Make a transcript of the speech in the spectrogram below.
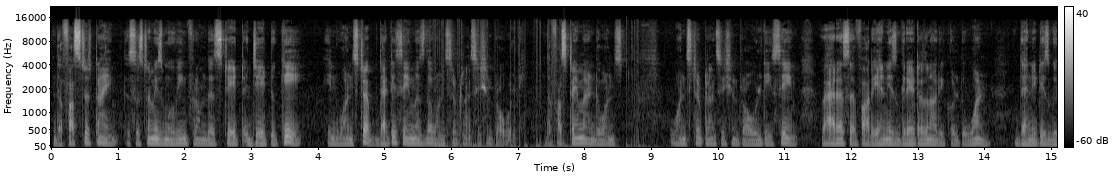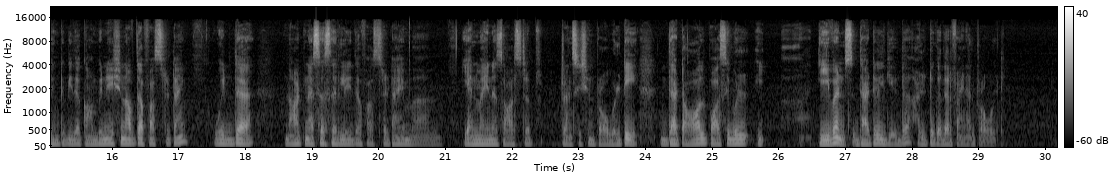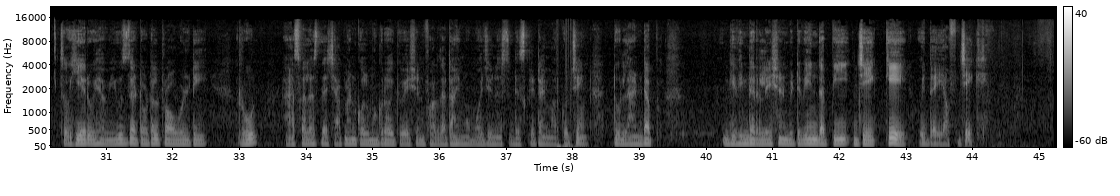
The first time the system is moving from the state j to k in one step that is same as the one step transition probability the first time and one, one step transition probability is same whereas for n is greater than or equal to 1 then it is going to be the combination of the first time with the not necessarily the first time um, n minus r step transition probability that all possible e events that will give the altogether final probability. So, here we have used the total probability rule as well as the Chapman-Kolmogorov equation for the time homogeneous discrete time Markov chain to land up giving the relation between the p j k with the f j k.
